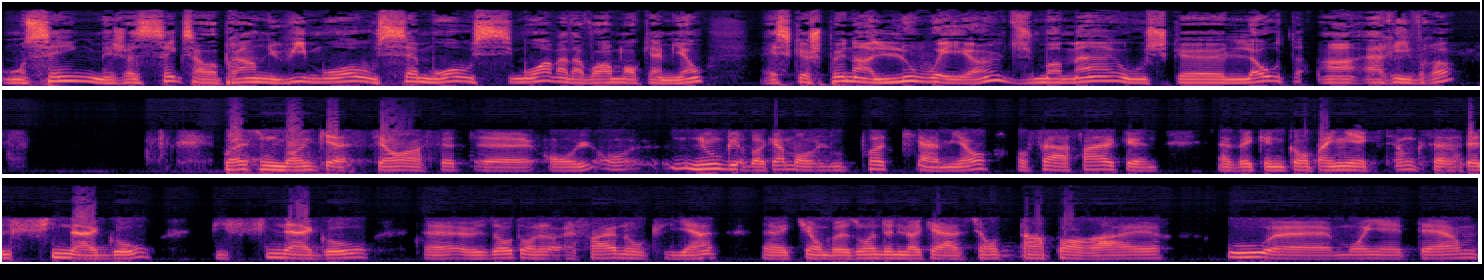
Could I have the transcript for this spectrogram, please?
on, signe, mais je sais que ça va prendre huit mois ou sept mois ou six mois avant d'avoir mon camion. Est-ce que je peux en louer un du moment où ce que l'autre en arrivera? Oui, c'est une bonne question. En fait, euh, on, nous, Globocam, on loue pas de camion. On fait affaire avec une compagnie externe qui s'appelle Finago. Puis Finago, euh, eux autres, on leur réfère nos clients euh, qui ont besoin d'une location temporaire ou moyen terme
